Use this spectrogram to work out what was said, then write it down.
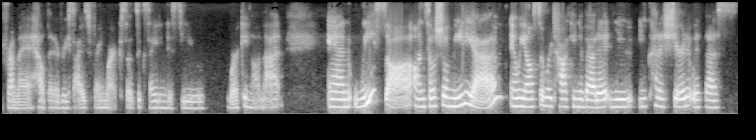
from a health at every size framework. So it's exciting to see you working on that. And we saw on social media, and we also were talking about it, and you you kind of shared it with us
